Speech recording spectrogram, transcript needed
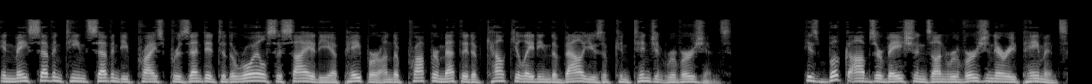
In May 1770, Price presented to the Royal Society a paper on the proper method of calculating the values of contingent reversions. His book Observations on Reversionary Payments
